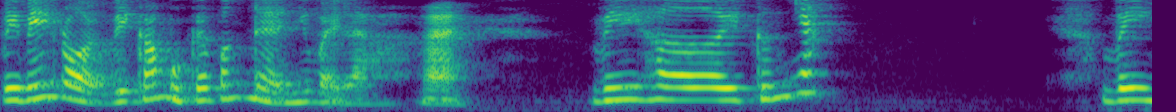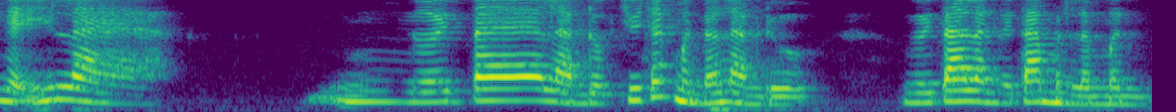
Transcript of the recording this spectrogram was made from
vi biết rồi vi có một cái vấn đề như vậy là hoàng vi hơi cứng nhắc. Vi nghĩ là người ta làm được chưa chắc mình đã làm được. Người ta là người ta mình là mình.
